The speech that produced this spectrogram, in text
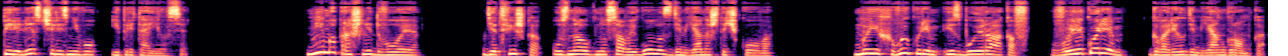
перелез через него и притаился. Мимо прошли двое. Дед Фишка узнал гнусавый голос Демьяна Штычкова. «Мы их выкурим из буйраков!» «Выкурим!» — говорил Демьян громко.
